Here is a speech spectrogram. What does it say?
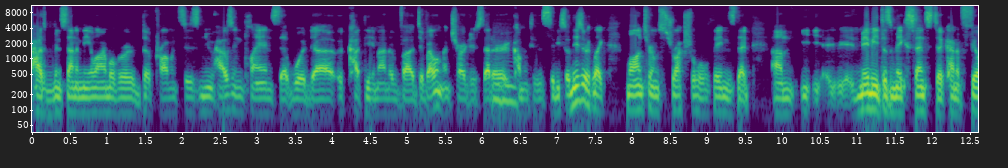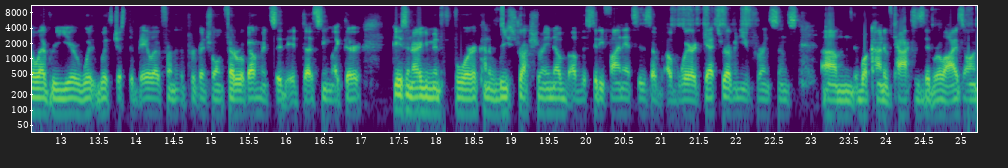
has been sounding the alarm over the province's new housing plans that would uh, cut the amount of uh, development charges that are mm. coming to the city so these are like long-term structural things that um, maybe it doesn't make sense to kind of fill every year with, with just the bailout from the provincial and federal governments. It, it does seem like there is an argument for kind of restructuring of, of the city finances of, of where it gets revenue for instance um, what kind of taxes it relies on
